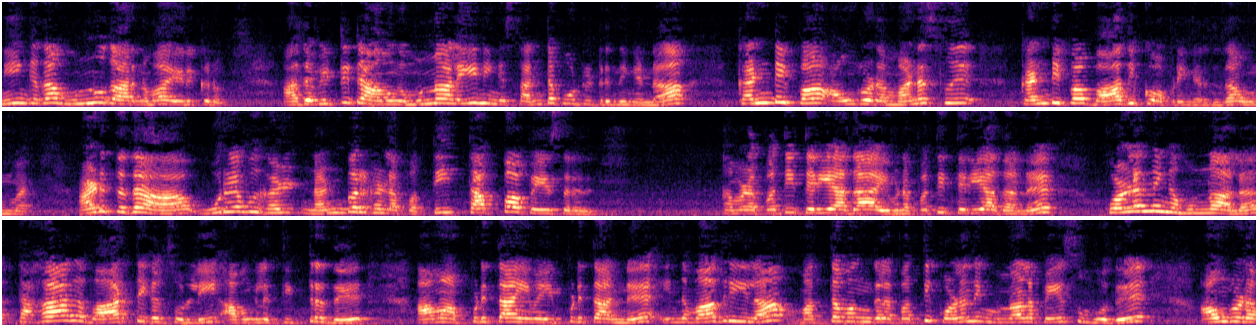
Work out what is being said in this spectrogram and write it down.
நீங்க தான் முன்னுதாரணமா இருக்கணும். அதை விட்டுட்டு அவங்க முன்னாலேயே நீங்க சண்டை போட்டுட்டு இருந்தீங்கன்னா கண்டிப்பா அவங்களோட மனசு கண்டிப்பா பாதிக்கும் அப்படிங்கிறது தான் உண்மை. அடுத்ததா உறவுகள் நண்பர்களை பத்தி தப்பா பேசுறது. அவனை பத்தி தெரியாதா? இவனை பத்தி தெரியாதான்னு குழந்தைங்க முன்னால தகாத வார்த்தைகள் சொல்லி அவங்கள திட்டுறது அவன் அப்படித்தான் இவன் இப்படித்தான்னு இந்த மாதிரிலாம் மற்றவங்களை பத்தி குழந்தைங்க முன்னால பேசும்போது அவங்களோட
